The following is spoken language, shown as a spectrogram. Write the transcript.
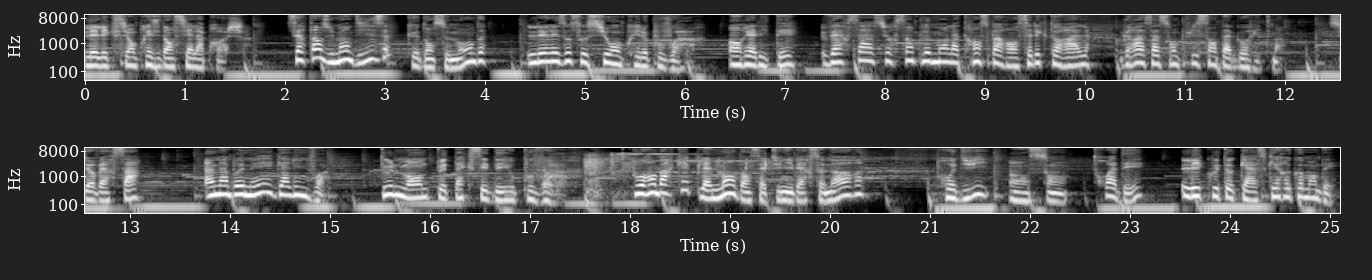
L'élection présidentielle approche. Certains humains disent que dans ce monde, les réseaux sociaux ont pris le pouvoir. En réalité, Versa assure simplement la transparence électorale grâce à son puissant algorithme. Sur Versa, un abonné égale une voix. Tout le monde peut accéder au pouvoir. Pour embarquer pleinement dans cet univers sonore, produit en son 3D, l'écoute au casque est recommandée.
